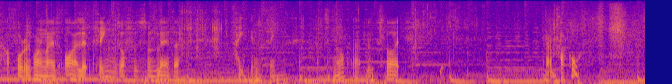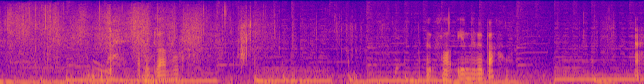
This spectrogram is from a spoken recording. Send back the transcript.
I thought it was one of those eyelet things off of some leather. I hate them things. That's not, that looks like that buckle. Have the glove off. Looks like the end of a buckle. Ah,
